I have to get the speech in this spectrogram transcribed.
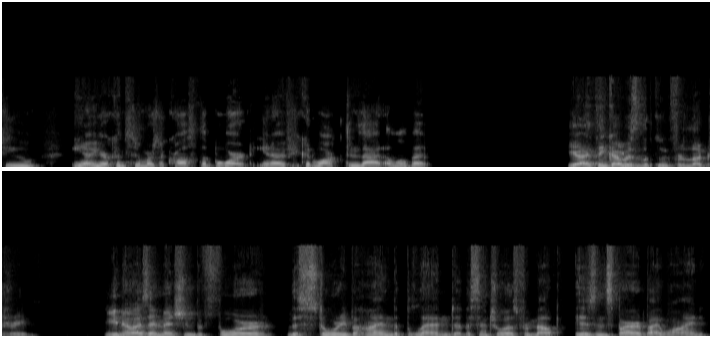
to, you know, your consumers across the board? You know, if you could walk through that a little bit. Yeah, I think I was looking for luxury. You know, as I mentioned before, the story behind the blend of essential oils from milk is inspired by wine,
